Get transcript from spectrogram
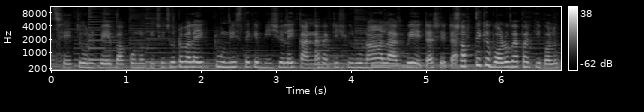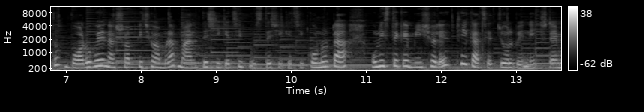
আছে, চলবে বা কোনো কিছু। ছোটোবেলায় একটু উনিশ থেকে বিশ হলেই কান্নাকাটি শুরু, না লাগবে এটা সেটা। সব থেকে বড় ব্যাপার কি বলো তো বড় হয়ে না সব কিছু আমরা মানতে শিখেছি, বুঝতে শিখেছি। কোনোটা উনিশ থেকে বিশ হলে ঠিক আছে, চলবে নেক্সট টাইম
